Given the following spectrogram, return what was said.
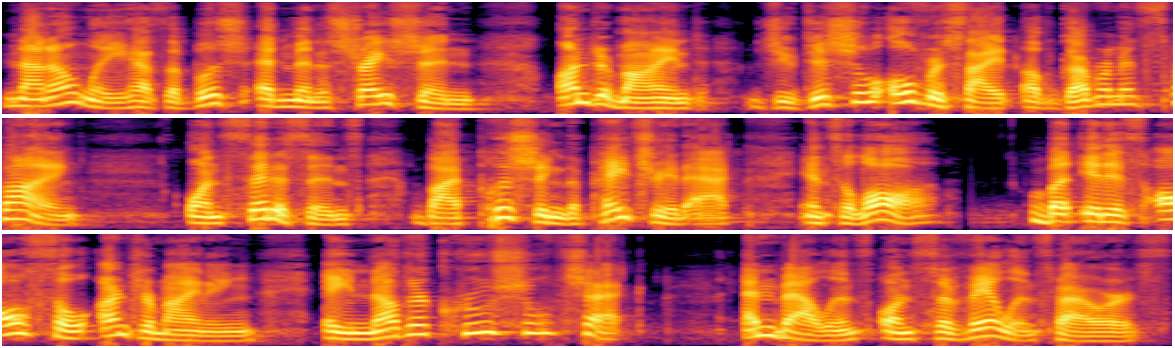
not only has the Bush administration undermined judicial oversight of government spying on citizens by pushing the Patriot Act into law, but it is also undermining another crucial check and balance on surveillance powers,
